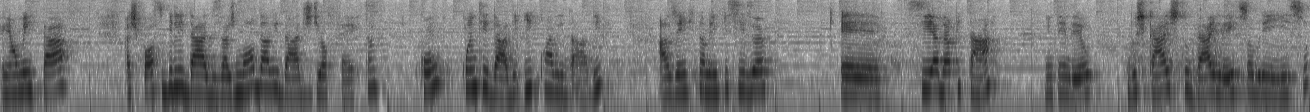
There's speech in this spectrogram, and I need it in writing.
em aumentar as possibilidades, as modalidades de oferta com quantidade e qualidade, a gente também precisa é, se adaptar, entendeu? Buscar estudar e ler sobre isso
